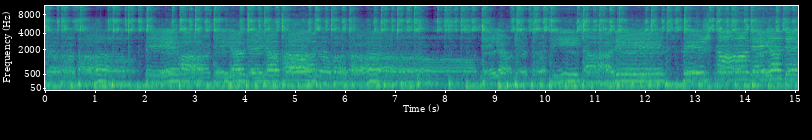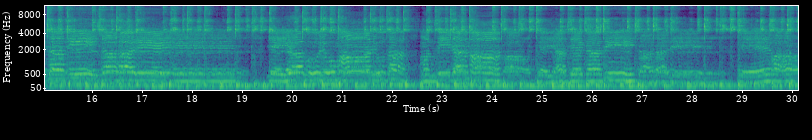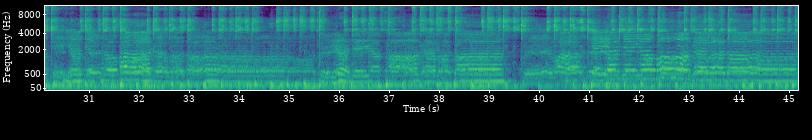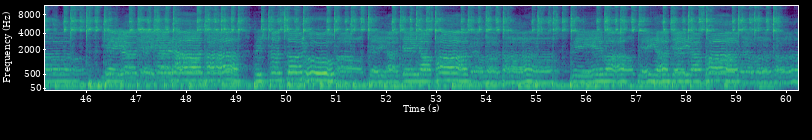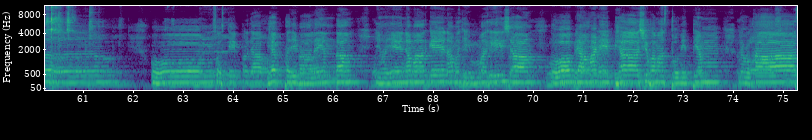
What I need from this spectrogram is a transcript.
പരിപാലയന്താം. ന്യായേന മാർഗേണ മഹിം മഹീഷാം ഗോ ബ്രാഹ്മണേഭ്യ ശുഭമസ്തു നിത്യം. ലോകാ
